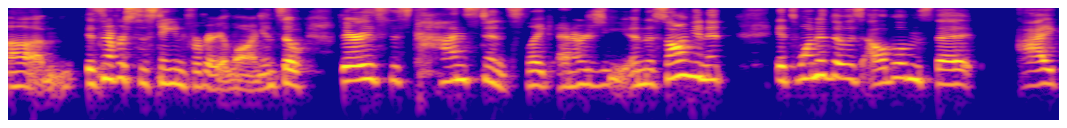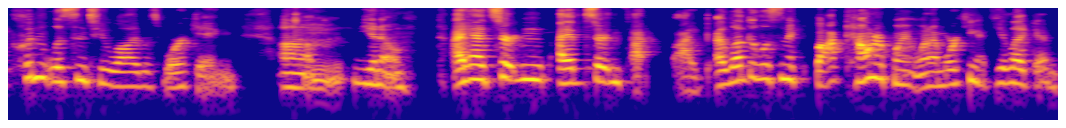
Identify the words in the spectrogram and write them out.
um, it's never sustained for very long. And so there is this constant like energy in the song. And it it's one of those albums that I couldn't listen to while I was working. Um, you know, I had certain, I have certain, I, I love to listen to Bach counterpoint when I'm working. I feel like I'm,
